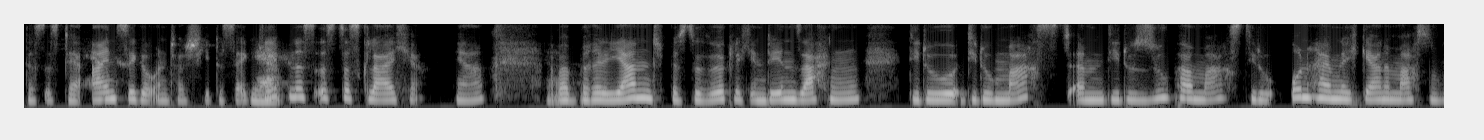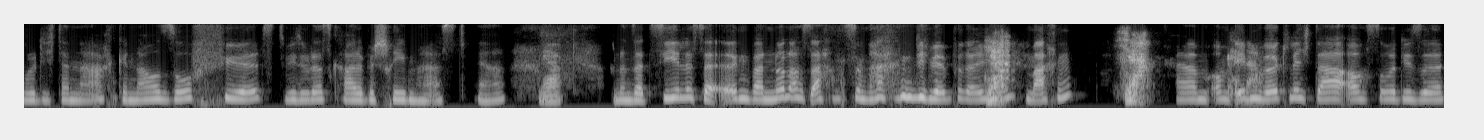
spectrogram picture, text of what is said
Das ist der einzige Unterschied. Das Ergebnis ja. ist das gleiche. Ja? aber brillant bist du wirklich in den Sachen, die du, die du machst, ähm, die du super machst, die du unheimlich gerne machst und wo du dich danach genau so fühlst, wie du das gerade beschrieben hast. Ja. ja. Und unser Ziel ist ja irgendwann nur noch Sachen zu machen, die wir brillant machen. Ja. Ähm, um genau. eben wirklich da auch so diese,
